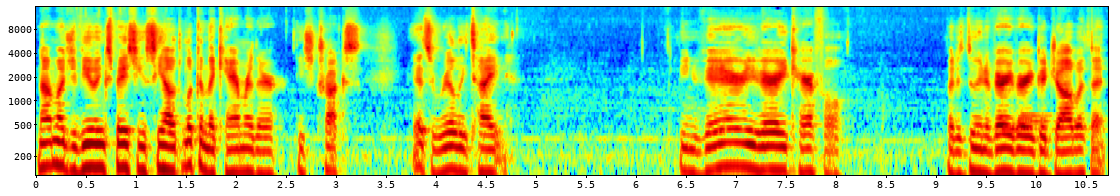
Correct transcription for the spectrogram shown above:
not much viewing space. You can see how look in the camera there. These trucks, it's really tight. Being very, very careful but is doing a very, very good job with it.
